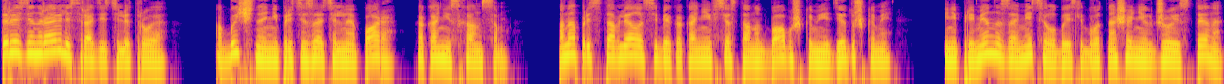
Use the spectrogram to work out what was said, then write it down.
Терезе нравились родители Троя. Обычная непритязательная пара, как они с Хансом. Она представляла себе, как они все станут бабушками и дедушками, и непременно заметила бы, если бы в отношениях Джо и Стена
